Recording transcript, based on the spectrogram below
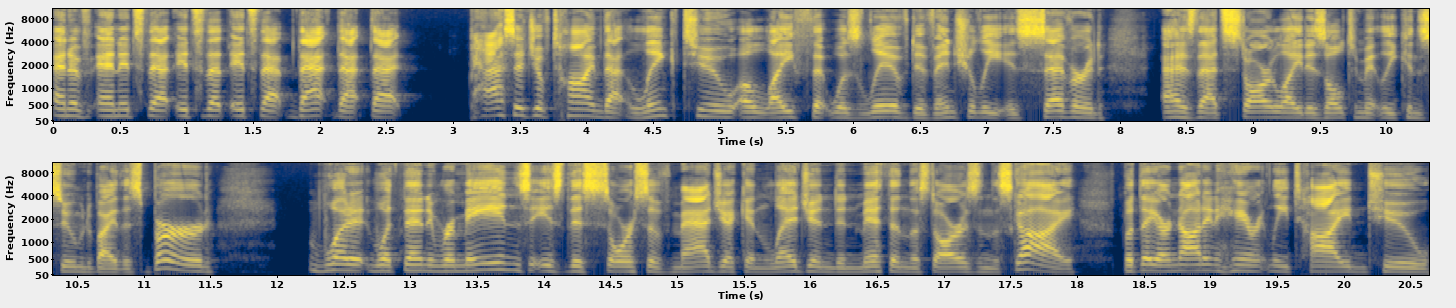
and of and it's that it's that it's that that that that passage of time that link to a life that was lived eventually is severed as that starlight is ultimately consumed by this bird what it what then remains is this source of magic and legend and myth and the stars in the sky but they are not inherently tied to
